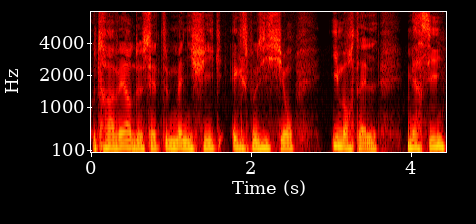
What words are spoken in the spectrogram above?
au travers de cette magnifique exposition immortelle. Merci.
